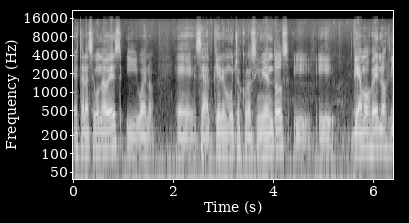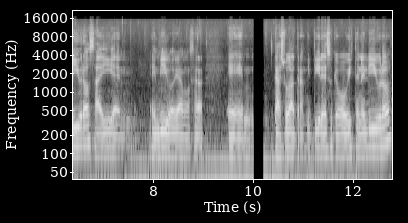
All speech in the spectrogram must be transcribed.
esta es la segunda vez y bueno, eh, se adquieren muchos conocimientos y, digamos, ve los libros ahí en, vivo, digamos. Eh, te ayuda a transmitir eso que vos viste en el libro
